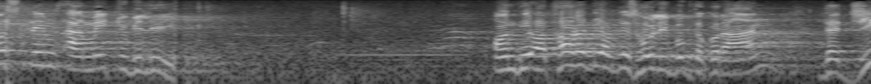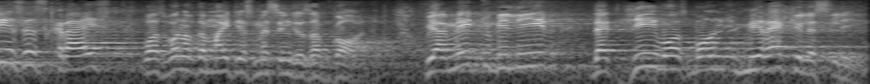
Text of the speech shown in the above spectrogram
Muslims are made to believe on the authority of this holy book, the Quran, that Jesus Christ was one of the mightiest messengers of God. We are made to believe that he was born miraculously.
